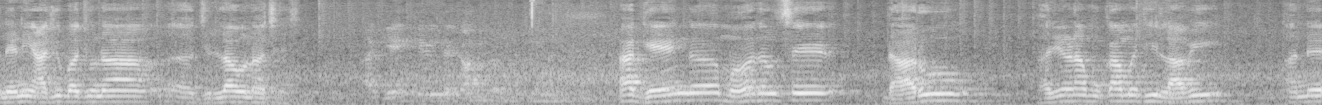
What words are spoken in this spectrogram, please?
અને એની આજુબાજુના જિલ્લાઓના છે. આ ગેંગ મહદઅંશે દારૂ હરિયાણા મુકામેથી લાવી અને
